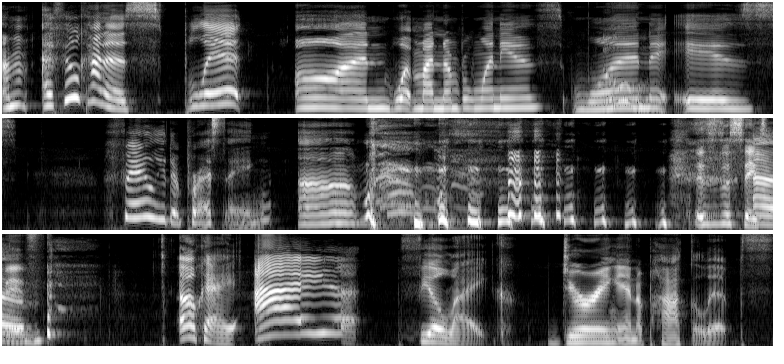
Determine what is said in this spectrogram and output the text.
I'm. I feel kind of split on what my number one is. One is fairly depressing. Um, this is a safe Um, space Okay, I feel like during an apocalypse,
